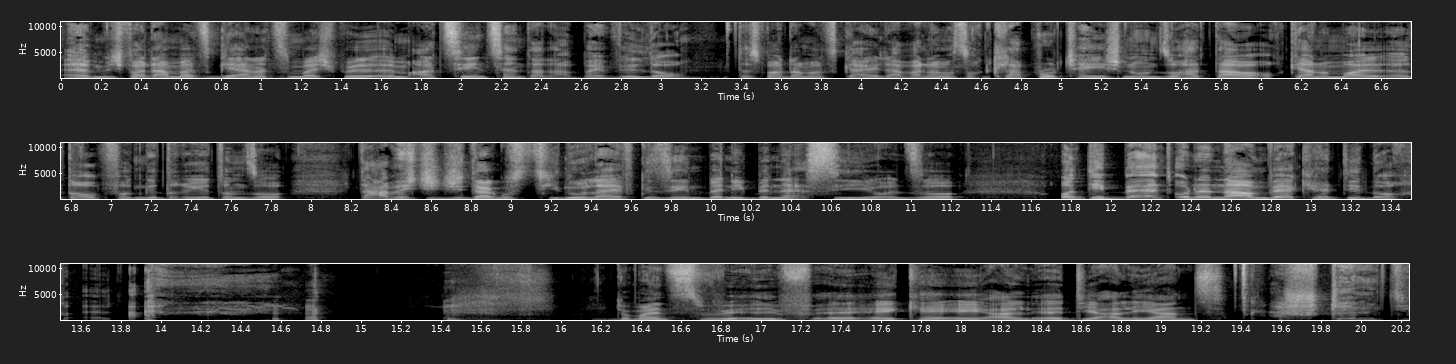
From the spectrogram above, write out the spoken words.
Ähm, ich war damals gerne zum Beispiel im A10 Center da, bei Wildau. Das war damals geil, da war damals noch Club Rotation und so, hat da auch gerne mal äh, drauf von gedreht und so. Da habe ich Gigi D'Agostino live gesehen, Benny Benassi und so. Und die Band ohne Namen, wer kennt die noch? Du meinst äh, aka äh, die Allianz? Ach, stimmt.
